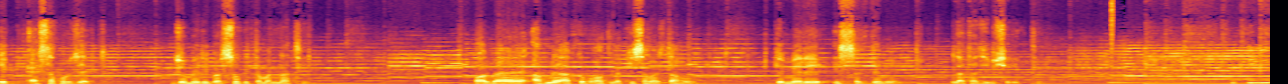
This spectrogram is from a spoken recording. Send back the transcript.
एक ऐसा प्रोजेक्ट जो मेरी बरसों की तमन्ना थी और मैं अपने आप को बहुत लकी समझता हूँ कि मेरे इस सजदे में लता जी भी शरीक थे। कुछ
